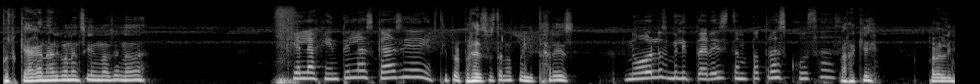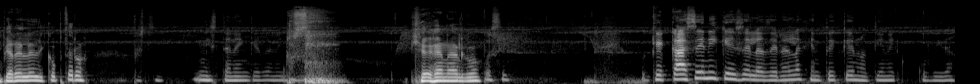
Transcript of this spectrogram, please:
Pues que hagan algo, Nancy, no hacen nada. que la gente las case? Sí, pero para eso están los militares. No, los militares están para otras cosas. ¿Para qué? ¿Para limpiar el helicóptero? Pues sí, ni están en guerra ni Que hagan algo. Pues sí. Que casen y que se las den a la gente que no tiene comida.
